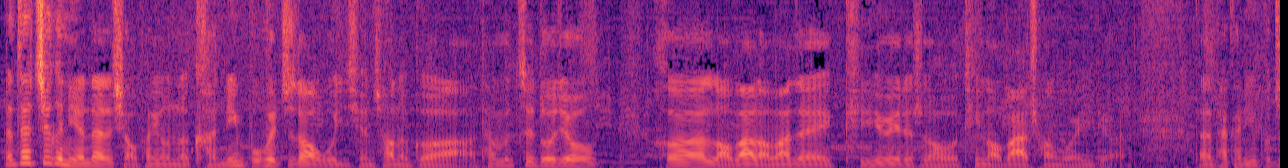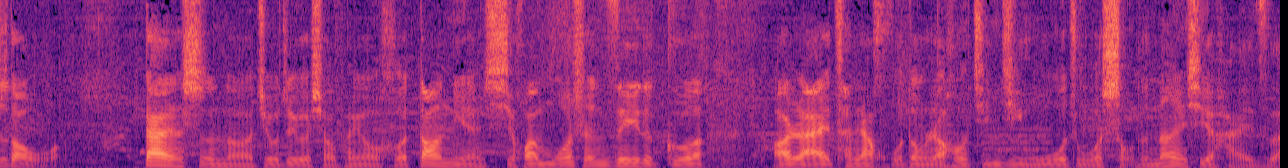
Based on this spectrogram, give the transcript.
那在这个年代的小朋友呢，肯定不会知道我以前唱的歌啊，他们最多就和老爸老妈在 KTV 的时候听老爸唱过一点，但他肯定不知道我。但是呢，就这个小朋友和当年喜欢《魔神 Z》的歌而来参加活动，然后紧紧握住我手的那些孩子，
